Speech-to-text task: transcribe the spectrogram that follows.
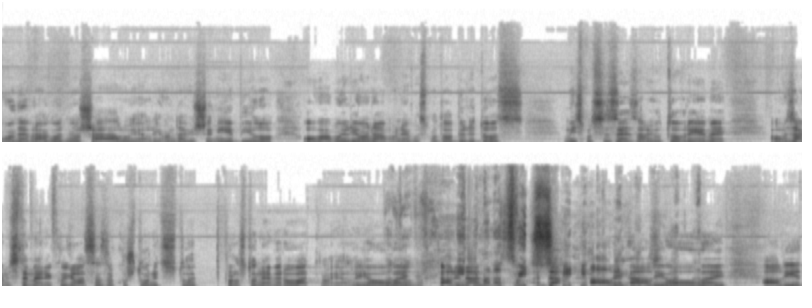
onda je vrag odneo šalu. Jeli? Onda više nije bilo ovamo ili onamo, nego smo dobili DOS. Mi smo se zezali u to vrijeme. O, zamislite mene koji glasam za Koštunicu, to je prosto neverovatno, jeli? Ovaj, dobro. Ima nas više. Da, ali, ali, ovaj, ali je,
